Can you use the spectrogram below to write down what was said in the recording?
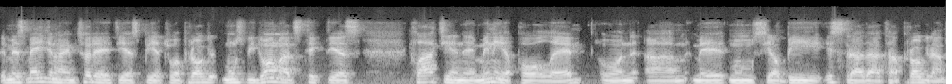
bet mēs mēģinājām turēties pie to programmu. Mums bija domāts tikties klātienē Minneapolē, un um, mē, mums jau bija izstrādātā programma,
